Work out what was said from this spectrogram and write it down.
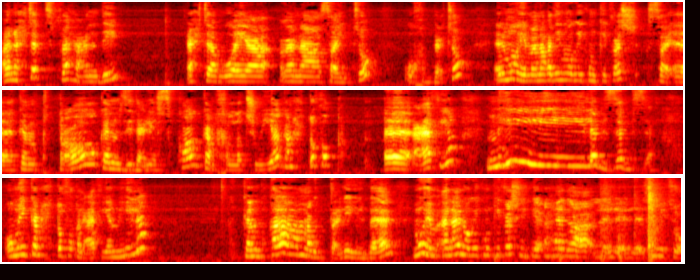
أنا حتى التفاح عندي. حتى هو يا رانا صايبته وخبعته المهم أنا غادي نوريكم كيفاش آه كنقطعو كنزيد عليه السكر كنخلط شوية كنحطو فوق آه عافية مهيلة بزاف بزاف. ومن كنحطو فوق العافية؟ مهيلة؟ كنبقى نرد عليه البال. المهم أنا نوريكم كيفاش هذا سميتو.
